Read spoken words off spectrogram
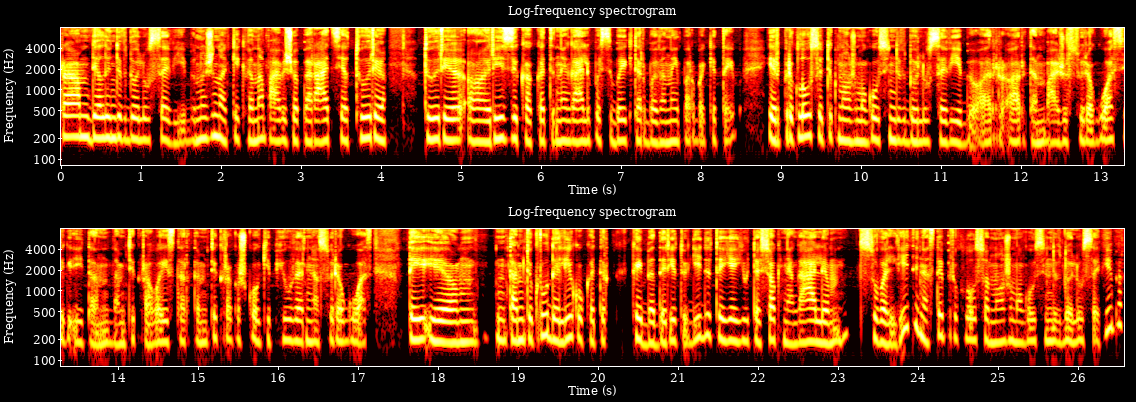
yra dėl individualių savybių. Nu, žinot, kiekviena, pavyzdžiui, operacija turi turi riziką, kad jinai gali pasibaigti arba vienaip, arba kitaip. Ir priklauso tik nuo žmogaus individualių savybių, ar, ar ten, pažiūrėjau, sureaguos į, ten, tam tikrą vaistą, ar tam tikrą kažkokį pjūvį, ar nesureaguos. Tai tam tikrų dalykų, kad ir kaip bedarytų gydytojai, jie jų tiesiog negali suvaldyti, nes tai priklauso nuo žmogaus individualių savybių,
